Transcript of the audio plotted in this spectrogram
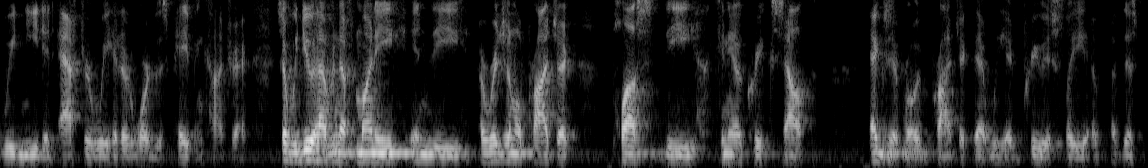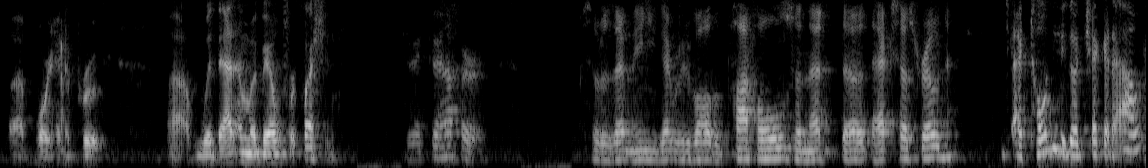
we needed after we had awarded this paving contract. So we do have enough money in the original project plus the Conejo Creek South Exit Road project that we had previously, uh, this uh, board had approved. Uh, With that, I'm available for question. Director Hopper. So does that mean you got rid of all the potholes in that uh, access road? I told you to go check it out,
